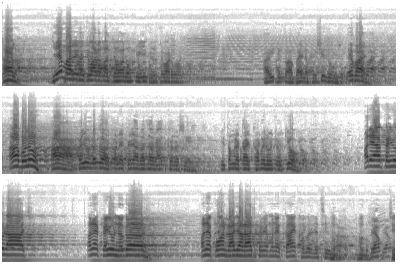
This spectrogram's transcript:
હાલ. જે મારે રજવાડામાં જવાનું હતું એ જ રજવાડું આવી ગયું તો આ ભાઈને પૂછી જોઉં છું. એ ભાઈ હા બોલો. હા કયું નગર અને કયા રાજા રાજ કરે છે? એ તમને કાંઈ ખબર હોય તો કયો. અરે આ કયું રાજ અને કયું નગર અને કોણ રાજા રાજ કરે મને કાંઈ ખબર નથી. કેમ? છે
